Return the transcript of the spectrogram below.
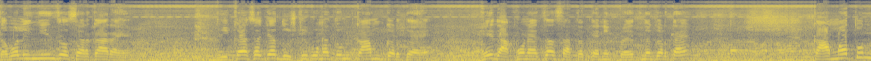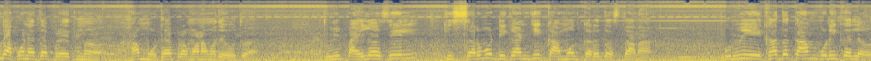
डबल इंजिनचं सरकार आहे विकासाच्या दृष्टिकोनातून काम करत आहे हे दाखवण्याचा सातत्याने प्रयत्न करत आहे कामातून दाखवण्याचा प्रयत्न हा मोठ्या प्रमाणामध्ये होतो आहे तुम्ही पाहिलं असेल की सर्व ठिकाणची कामं करत असताना पूर्वी एखादं काम कोणी केलं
